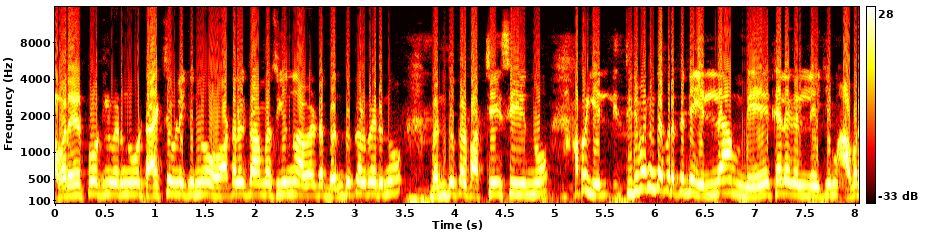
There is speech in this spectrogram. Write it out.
അവർ എയർപോർട്ടിൽ വരുന്നു ടാക്സി വിളിക്കുന്നു ഹോട്ടലിൽ താമസിക്കുന്നു അവരുടെ ബന്ധുക്കൾ വരുന്നു ബന്ധുക്കൾ പർച്ചേസ് ചെയ്യുന്നു. അപ്പോൾ തിരുവനന്തപുരത്തിന്റെ എല്ലാ മേഖലകളിലേക്കും അവർ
